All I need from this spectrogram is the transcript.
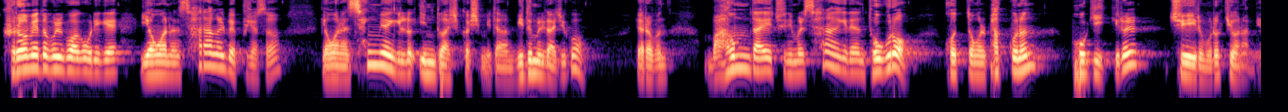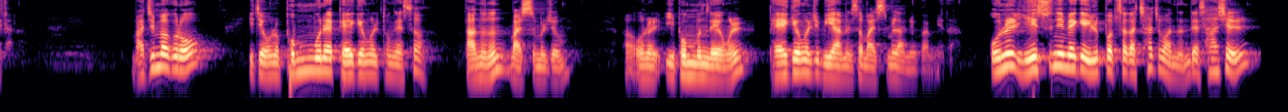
그럼에도 불구하고 우리에게 영원한 사랑을 베푸셔서 영원한 생명의 길로 인도하실 것입니다. 믿음을 가지고 여러분 마음 다해 주님을 사랑하게 되는 도구로 고통을 바꾸는 복이 있기를 주의 이름으로 기원합니다. 마지막으로 이제 오늘 본문의 배경을 통해서 나누는 말씀을 좀 어, 오늘 이 본문 내용을 배경을 좀 이해하면서 말씀을 나누고 합니다. 오늘 예수님에게 율법사가 찾아왔는데 사실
